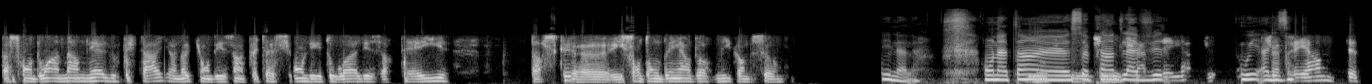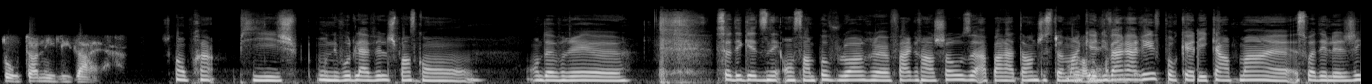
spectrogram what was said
parce qu'on doit en emmener à l'hôpital. Il y en a qui ont des amputations, les doigts, les orteils, parce qu'ils euh, sont tombés endormis comme ça. Et là là. On attend euh, ce plan de la ville. Oui, allez-y. cet automne et l'hiver. Je comprends. Puis au niveau de la ville, je pense qu'on on devrait euh, se déguediner. On semble pas vouloir euh, faire grand-chose à part attendre justement que l'hiver arrive pour que les campements euh, soient délogés.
